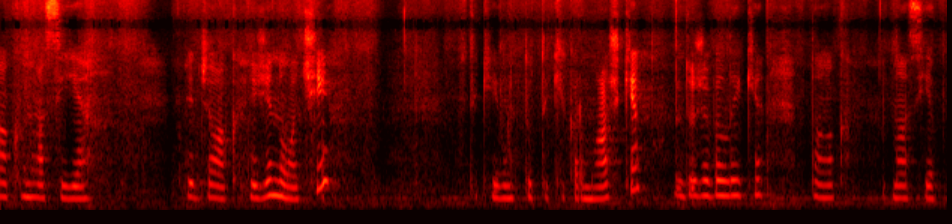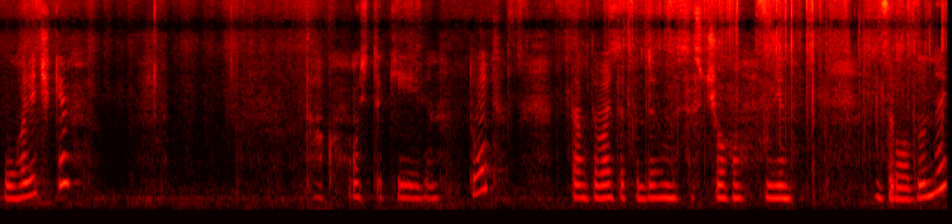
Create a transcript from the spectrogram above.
Так, у нас є піджак жіночий. Такі він, тут такі кармашки дуже великі. Так, у нас є пуговички. Так, ось такий він тут. Так, давайте подивимося, з чого він зроблений.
